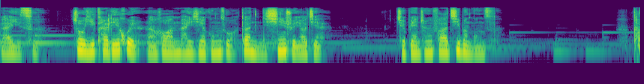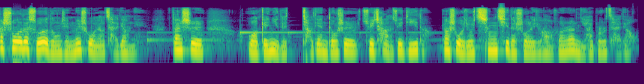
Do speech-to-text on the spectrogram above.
来一次，周一开例会，然后安排一些工作，但你的薪水要减，就变成发基本工资。他说的所有东西没说我要裁掉你，但是我给你的条件都是最差的、最低的。当时我就生气的说了一句话，我说那你还不如裁掉我。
